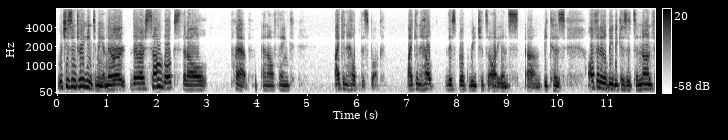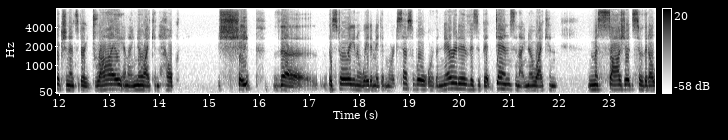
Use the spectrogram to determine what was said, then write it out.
which is intriguing to me. And there are there are some books that I'll prep and I'll think, I can help this book. I can help this book reach its audience um, because often it'll be because it's a nonfiction and it's very dry, and I know I can help shape the the story in a way to make it more accessible, or the narrative is a bit dense, and I know I can massage it so that a,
